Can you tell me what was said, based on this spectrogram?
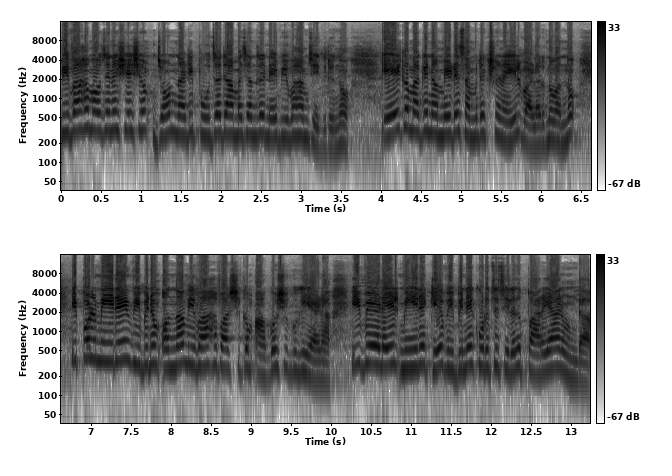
വിവാഹമോചന ശേഷം ജോൺ നടി പൂജ രാമചന്ദ്രനെ വിവാഹം ചെയ്തിരുന്നു. ഏക മകൻ അമ്മയുടെ സംരക്ഷണയിൽ വളർന്നു വന്നു. ഇപ്പോൾ മീരയും വിപിനും ഒന്നാം വിവാഹ വാർഷികം ആഘോഷിക്കുകയാണ്. ഈ വേളയിൽ മീരയ്ക്ക് വിപിനെ കുറിച്ച് ചിലത് പറയാനുണ്ട്.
